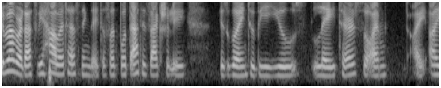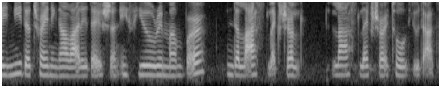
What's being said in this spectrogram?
Remember that we have a testing data set, but that is actually is going to be used later. So I'm I, I need a training and validation. If you remember in the last lecture last lecture I told you that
